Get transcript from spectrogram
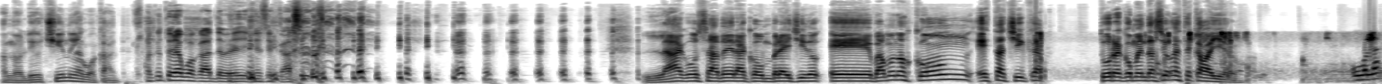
Ah, no, él dijo chino y aguacate. ¿A que tú eres aguacate ves, en ese caso? La gozadera con Bray Chido. Eh, vámonos con esta chica. Tu recomendación a este caballero. Hola.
